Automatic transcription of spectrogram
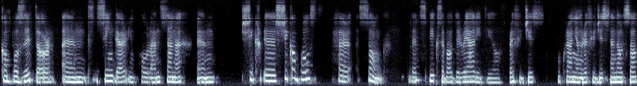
compositor and singer in poland sanah and she she composed her song that mm-hmm. speaks about the reality of refugees, Ukrainian refugees, and also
